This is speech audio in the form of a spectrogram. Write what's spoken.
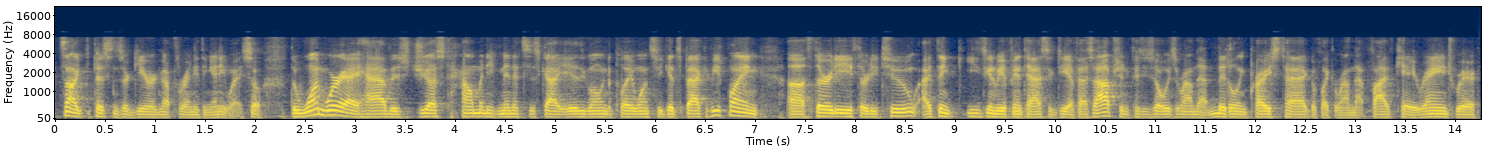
It's not like the Pistons are gearing up for anything anyway. So the one worry I have is just how many minutes this guy is going to play once he gets back. If he's playing uh, 30, 32, I think he's going to be a fantastic DFS option because he's always around that middling price tag of like around that 5K range where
